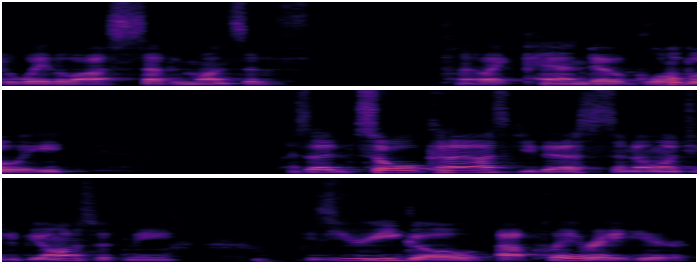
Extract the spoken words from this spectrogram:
the way the last seven months have like panned out globally. I said, so can I ask you this? And I want you to be honest with me. Is your ego at play right here?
